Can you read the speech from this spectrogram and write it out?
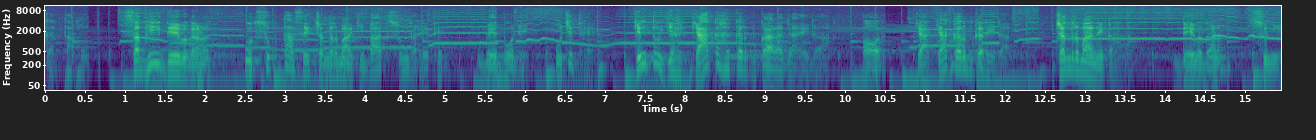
करता हूँ। सभी देवगण उत्सुकता से चंद्रमा की बात सुन रहे थे। वे बोले, उचित है। किंतु यह क्या कहकर पुकारा जाएगा और क्या क्या कर्म करेगा? चंद्रमा ने कहा, देवगण, सुनिए।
